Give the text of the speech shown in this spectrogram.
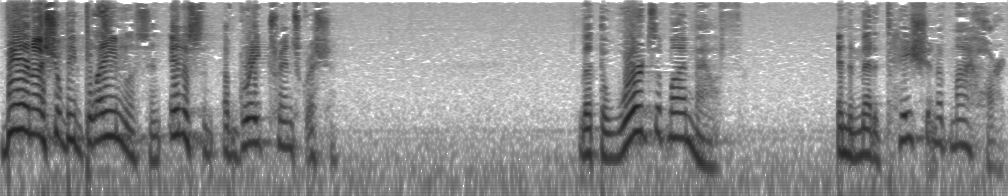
Then I shall be blameless and innocent of great transgression. Let the words of my mouth and the meditation of my heart,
